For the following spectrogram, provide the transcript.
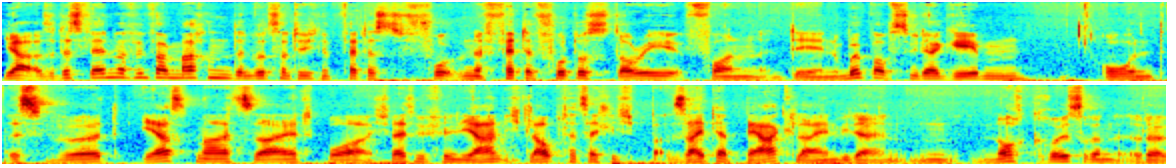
Ja, also das werden wir auf jeden Fall machen. Dann wird es natürlich eine, fettes, eine fette Fotostory von den Whip-Ups wieder geben. Und es wird erstmals seit, boah, ich weiß nicht wie vielen Jahren, ich glaube tatsächlich seit der Bergline wieder einen noch größeren oder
